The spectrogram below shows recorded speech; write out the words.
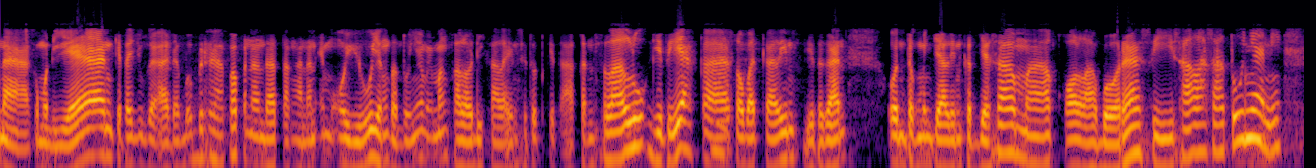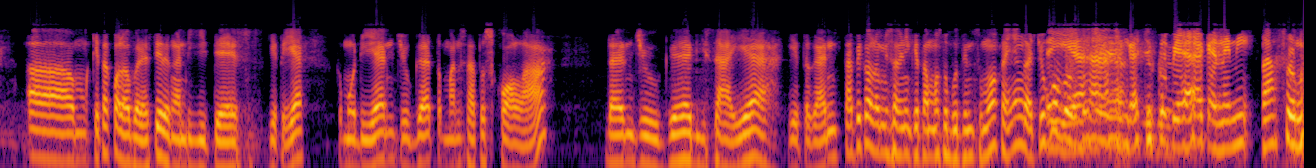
Nah, kemudian kita juga ada beberapa penandatanganan MOU yang tentunya memang kalau di Kala Institute kita akan selalu gitu ya ke Hmm. sobat Kalin gitu kan untuk menjalin kerjasama, kolaborasi. Salah satunya nih em, kita kolaborasi dengan Dides gitu ya. Kemudian juga teman satu sekolah dan juga di saya gitu kan. Tapi kalau misalnya kita mau sebutin semua kayaknya nggak cukup. iya, nggak gitu. cukup ya karena ini langsung.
